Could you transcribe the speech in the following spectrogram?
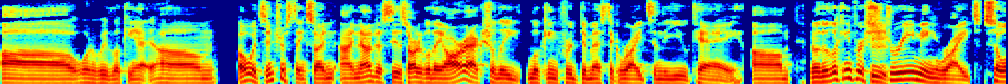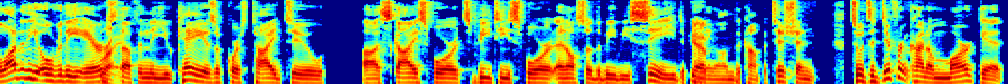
uh, what are we looking at? Um, Oh, it's interesting. So I, I, now just see this article. They are actually looking for domestic rights in the UK. Um, no, they're looking for hmm. streaming rights. So a lot of the over-the-air right. stuff in the UK is, of course, tied to uh, Sky Sports, BT Sport, and also the BBC, depending yep. on the competition. So it's a different kind of market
